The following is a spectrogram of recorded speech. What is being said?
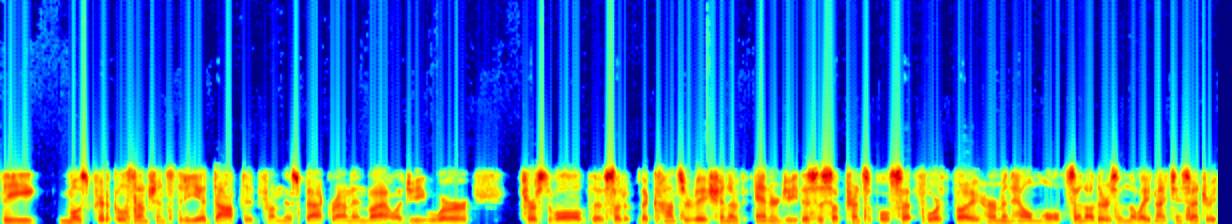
the most critical assumptions that he adopted from this background in biology were first of all the sort of the conservation of energy. This is a principle set forth by hermann helmholtz and others in the late 19th century.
